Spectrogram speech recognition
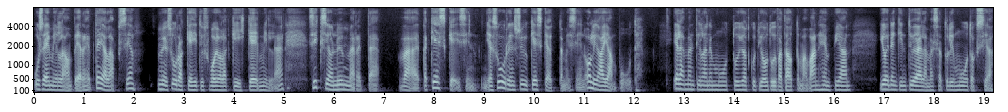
useimmilla on perhettä ja lapsia. Myös urakehitys voi olla kiihkeimmillään. Siksi on ymmärrettävä, selvää, että keskeisin ja suurin syy keskeyttämisiin oli ajan puute. Elämäntilanne muuttui, jotkut joutuivat auttamaan vanhempiaan, joidenkin työelämässä tuli muutoksia,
